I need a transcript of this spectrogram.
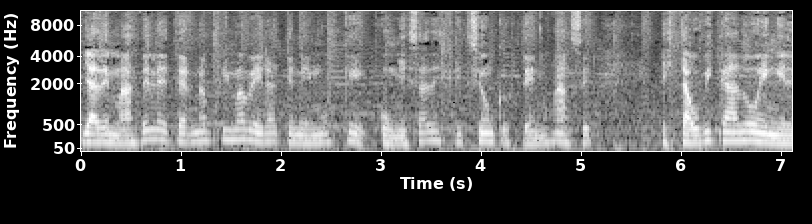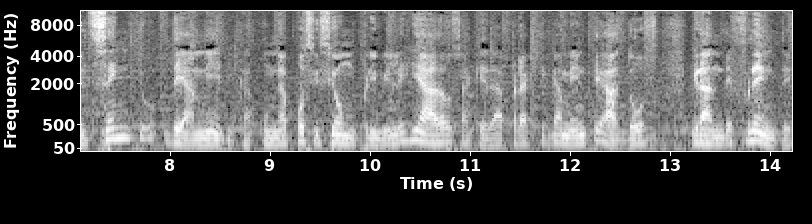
Y además de la eterna primavera, tenemos que, con esa descripción que usted nos hace, está ubicado en el centro de América, una posición privilegiada, o sea, que da prácticamente a dos grandes frentes.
